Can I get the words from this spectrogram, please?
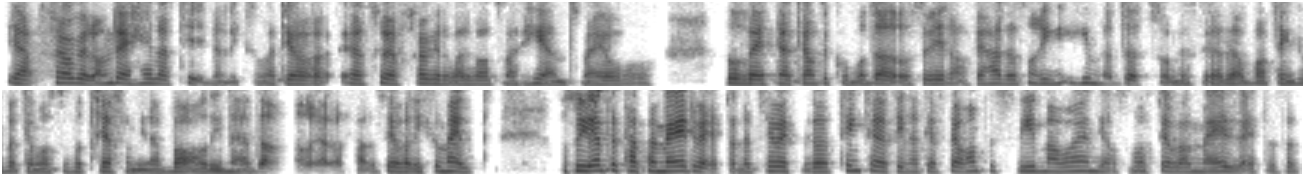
jag frågade om det hela tiden. Liksom. Att jag, jag tror jag frågade vad det var som hade hänt mig och hur vet ni att jag inte kommer dö och så vidare. För jag hade en sån himla dödsångest. Så jag bara tänkte på att jag måste få träffa mina barn innan jag dör i alla fall. Så jag var liksom helt... Och så vill jag inte tappa medvetandet. Så jag, vet, jag tänkte hela tiden att jag får inte svimma vad jag än gör så måste jag vara medveten. Så att,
